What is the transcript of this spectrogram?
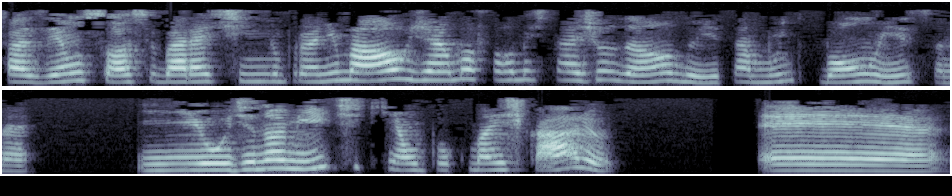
fazer um sócio baratinho pro animal já é uma forma de estar ajudando e tá muito bom isso, né? E o Dinamite, que é um pouco mais caro, é...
